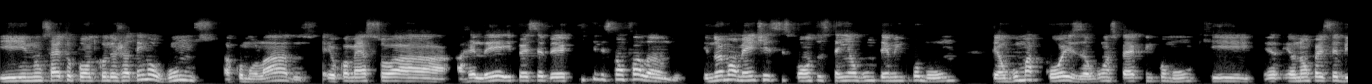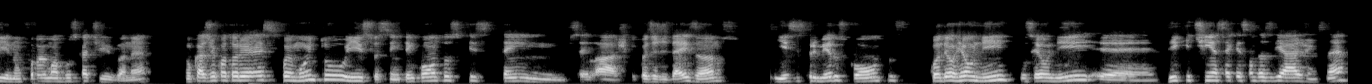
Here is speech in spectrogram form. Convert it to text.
E num certo ponto, quando eu já tenho alguns acumulados, eu começo a, a reler e perceber o que, que eles estão falando. E normalmente esses contos têm algum tema em comum, tem alguma coisa, algum aspecto em comum que eu, eu não percebi, não foi uma busca ativa, né? No caso de Equatoriais foi muito isso, assim, tem contos que têm, sei lá, acho que coisa de 10 anos, e esses primeiros contos, quando eu reuni, os reuni, é, vi que tinha essa questão das viagens, né?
